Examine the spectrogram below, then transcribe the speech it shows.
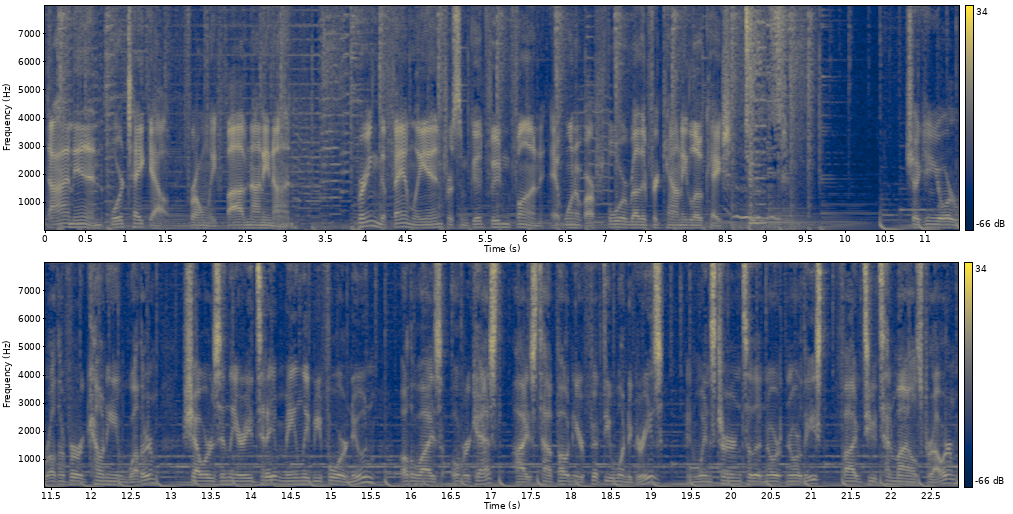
Dine in or takeout for only $5.99. Bring the family in for some good food and fun at one of our four Rutherford County locations. Toots. Checking your Rutherford County weather. Showers in the area today, mainly before noon. Otherwise, overcast. Highs top out near 51 degrees, and winds turn to the north northeast, 5 to 10 miles per hour.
